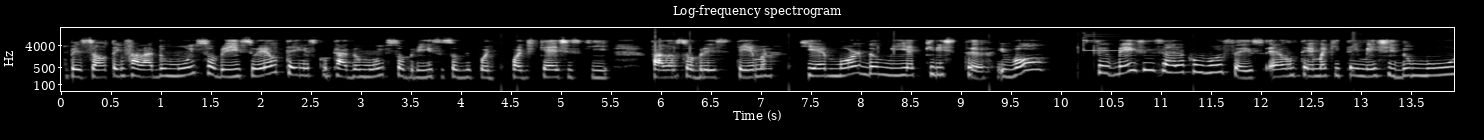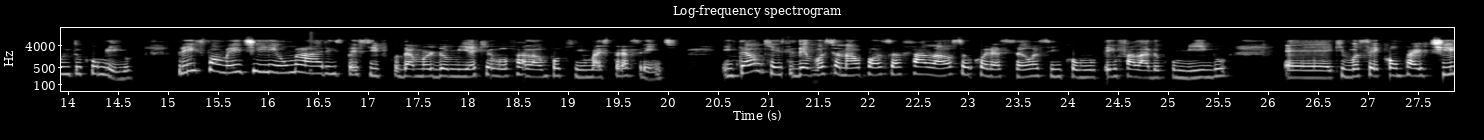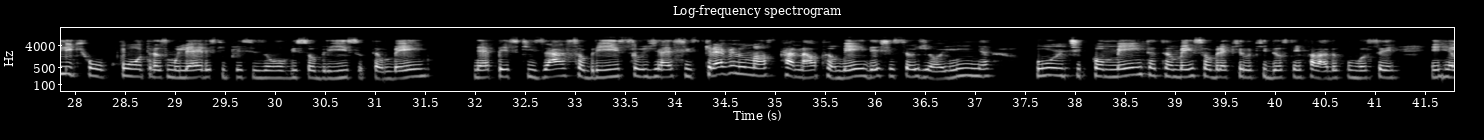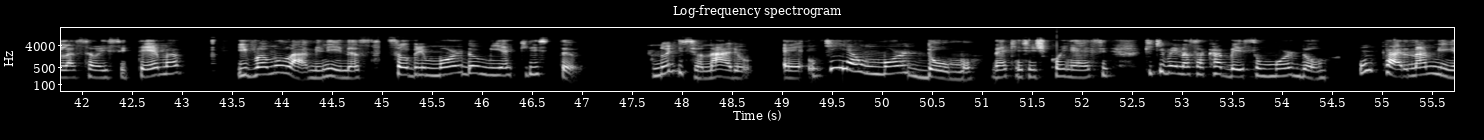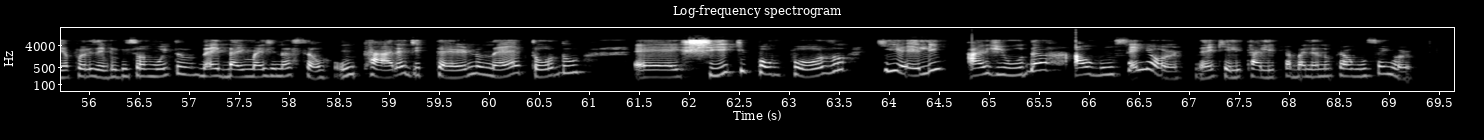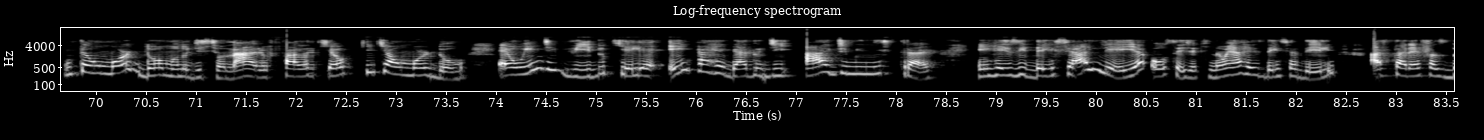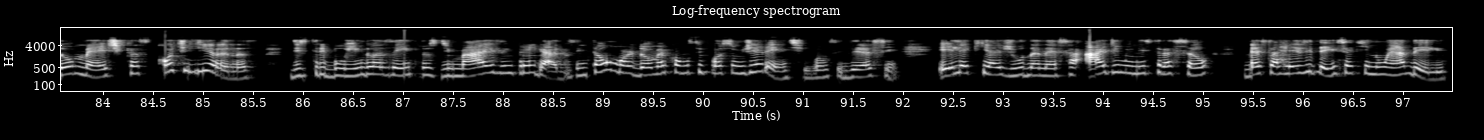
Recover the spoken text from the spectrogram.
o pessoal tem falado muito sobre isso, eu tenho escutado muito sobre isso, sobre podcasts que falam sobre esse tema, que é mordomia cristã. E vou ser bem sincera com vocês, é um tema que tem mexido muito comigo, principalmente em uma área específica da mordomia que eu vou falar um pouquinho mais para frente. Então, que esse devocional possa falar ao seu coração, assim como tem falado comigo, é, que você compartilhe com, com outras mulheres que precisam ouvir sobre isso também, né? Pesquisar sobre isso, já se inscreve no nosso canal também, deixa seu joinha, curte, comenta também sobre aquilo que Deus tem falado com você em relação a esse tema. E vamos lá, meninas, sobre mordomia cristã. No dicionário, é, o que é um mordomo, né? Que a gente conhece. O que, que vem na sua cabeça um mordomo? Um cara, na minha, por exemplo, que sou muito né, da imaginação, um cara de terno, né, todo é, chique, pomposo, que ele ajuda algum senhor, né, que ele tá ali trabalhando para algum senhor. Então, o mordomo no dicionário fala que é o que, que é um mordomo? É um indivíduo que ele é encarregado de administrar em residência alheia, ou seja, que não é a residência dele, as tarefas domésticas cotidianas, distribuindo-as entre os demais empregados. Então, o mordomo é como se fosse um gerente, vamos dizer assim. Ele é que ajuda nessa administração dessa residência que não é a dele.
